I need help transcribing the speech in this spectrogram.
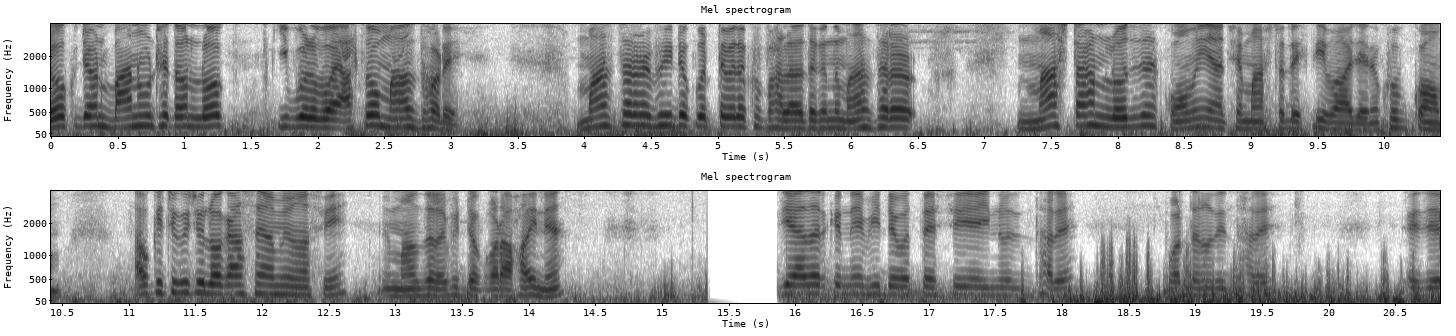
লোক যখন বান উঠে, তখন লোক কি বলব, এত মাছ ধরে। মাছ ধরার ভিডিও করতে পেলে খুব ভালো হতো, কিন্তু মাছ ধরার, মাছটা এখন নদীতে কমই আছে, মাছটা দেখতেই পাওয়া যায় না, খুব কম। আর কিছু কিছু লোক আসে আমিও আসি মাছ ধরার ভিডিও করা হয় না। যে যাদেরকে নিয়ে ভিডিও করতে এসেছি এই নদীর ধারে পর্দা নদীর ধারে। এই যে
